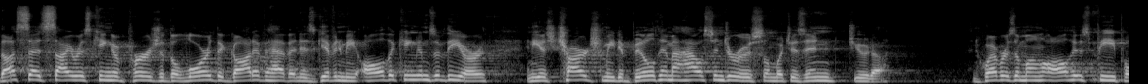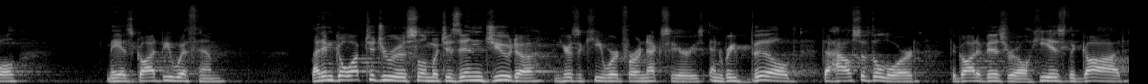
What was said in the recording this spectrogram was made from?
Thus says Cyrus, king of Persia The Lord, the God of heaven, has given me all the kingdoms of the earth, and he has charged me to build him a house in Jerusalem, which is in Judah. And whoever is among all his people, may his God be with him. Let him go up to Jerusalem, which is in Judah, and here's a key word for our next series, and rebuild the house of the Lord the God of Israel. He is the God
